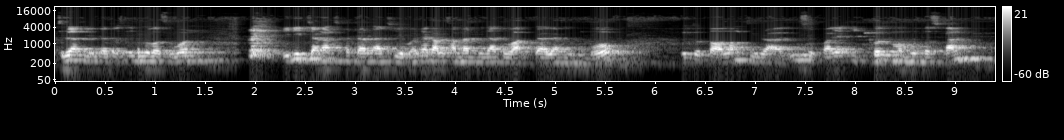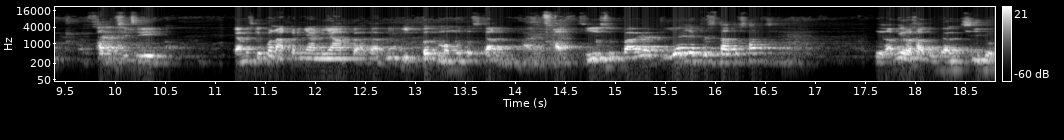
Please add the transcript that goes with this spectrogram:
jelas ya kata ini kalau suwon. Ini jangan sekedar ngaji pokoknya kalau sampai punya keluarga yang lumpuh itu tolong dirayu supaya ikut memutuskan haji. Ya meskipun akhirnya niabah tapi ikut memutuskan haji supaya dia ya berstatus haji. Ya, tapi rasa gaji kok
